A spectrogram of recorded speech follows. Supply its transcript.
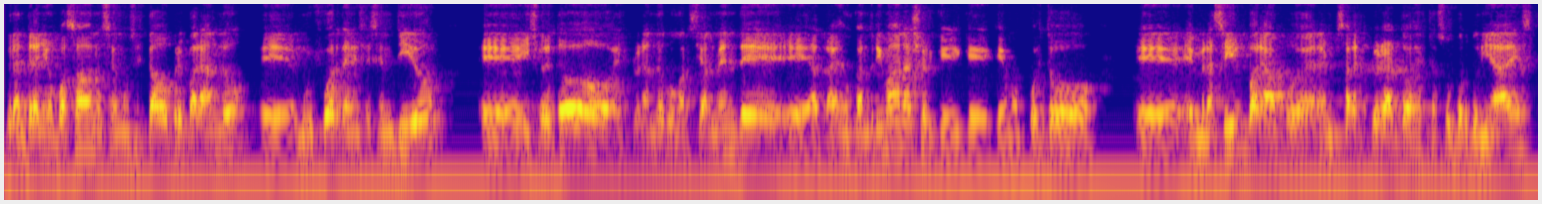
Durante el año pasado nos hemos estado preparando eh, muy fuerte en ese sentido eh, y sobre todo explorando comercialmente a través de un country manager que, que hemos puesto en Brasil para poder empezar a explorar todas estas oportunidades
